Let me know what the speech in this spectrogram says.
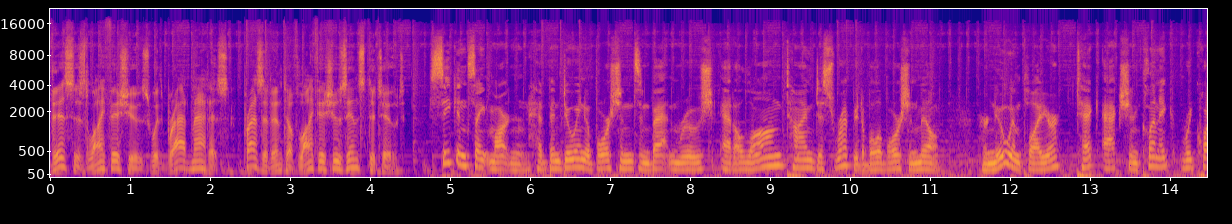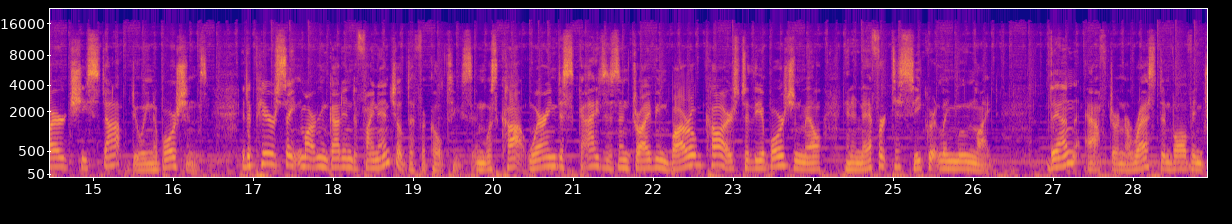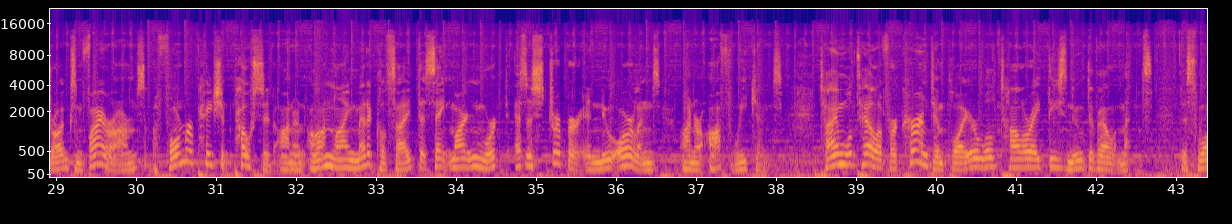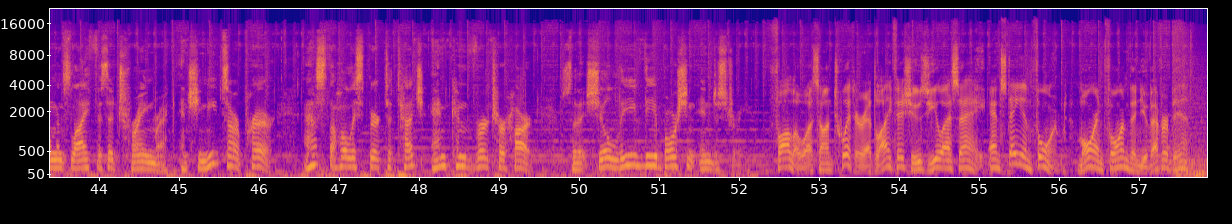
This is Life Issues with Brad Mattes, president of Life Issues Institute. Seek St. Martin had been doing abortions in Baton Rouge at a long time disreputable abortion mill. Her new employer, Teche Action Clinic, required she stop doing abortions. It appears St. Martin got into financial difficulties and was caught wearing disguises and driving borrowed cars to the abortion mill in an effort to secretly moonlight. Then, after an arrest involving drugs and firearms, a former patient posted on an online medical site that St. Martin worked as a stripper in New Orleans on her off weekends. Time will tell if her current employer will tolerate these new developments. This woman's life is a train wreck, and she needs our prayer. Ask the Holy Spirit to touch and convert her heart so that she'll leave the abortion industry. Follow us on Twitter at Life Issues USA and stay informed, more informed than you've ever been.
